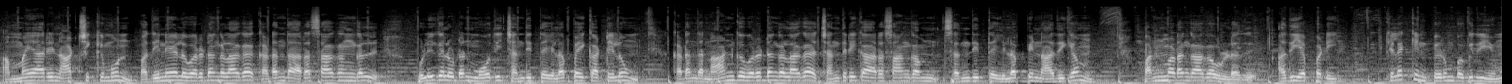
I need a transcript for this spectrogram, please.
அம்மையாரின் ஆட்சிக்கு முன் பதினேழு வருடங்களாக கடந்த அரசாங்கங்கள் புலிகளுடன் மோதி சந்தித்த இழப்பை காட்டிலும் கடந்த நான்கு வருடங்களாக சந்திரிகா அரசாங்கம் சந்தித்த இழப்பின் அதிகம் பன்மடங்காக உள்ளது. அது எப்படி? கிழக்கின் பெரும்பகுதியும்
